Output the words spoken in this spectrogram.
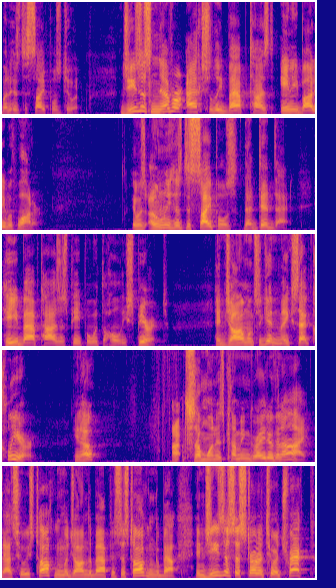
but his disciples do it. Jesus never actually baptized anybody with water. It was only his disciples that did that. He baptizes people with the Holy Spirit. And John, once again, makes that clear. You know, uh, someone is coming greater than I. That's who he's talking, what John the Baptist is talking about. And Jesus has started to attract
